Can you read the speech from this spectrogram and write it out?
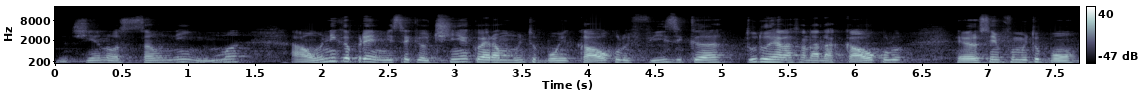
Não tinha noção nenhuma. A única premissa que eu tinha é que eu era muito bom em cálculo física, tudo relacionado a cálculo, eu sempre fui muito bom.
